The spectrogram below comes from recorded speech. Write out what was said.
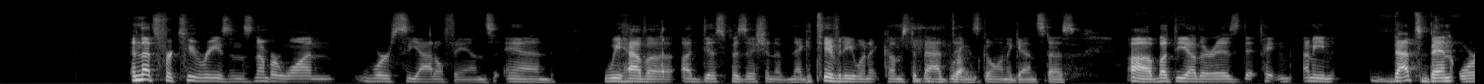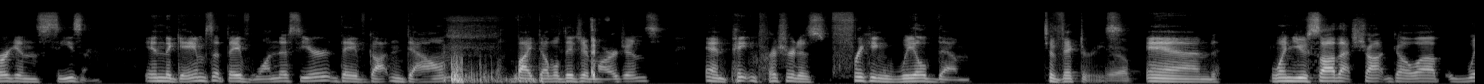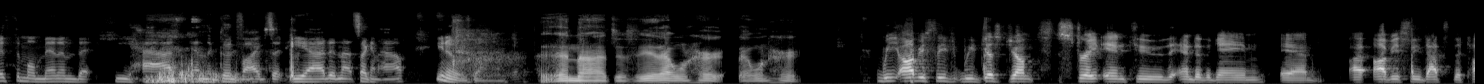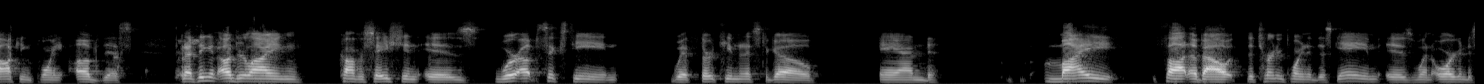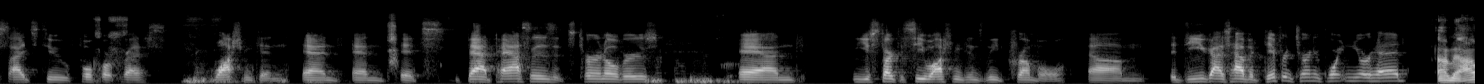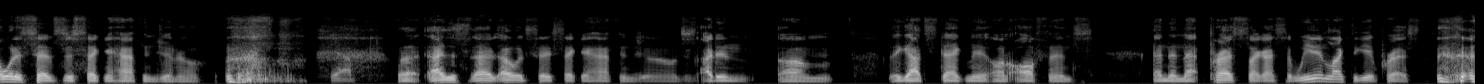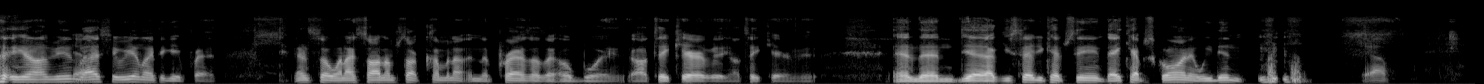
And that's for two reasons. Number one, we're Seattle fans, and we have a, a disposition of negativity when it comes to bad Right. things going against us. Uh, but the other is that Payton, I mean, that's been Oregon's season. In the games that they've won this year, they've gotten down by double digit margins, and Payton Pritchard has freaking wheeled them to victories. Yeah. And when you saw that shot go up with the momentum that he had and the good vibes that he had in that second half, you know it was going in. and nah, just yeah, that one hurt. That one hurt. We obviously we just jumped straight into the end of the game, and uh, obviously that's the talking point of this. But I think an underlying conversation is we're up 16 with 13 minutes to go, and my thought about the turning point of this game is when Oregon decides to full court press Washington and and it's bad passes, it's turnovers, and you start to see Washington's lead crumble. Um, do you guys have a different turning point in your head? I mean, I would have said it's the second half in general. Yeah. But I just I, I would say second half in general. Just I didn't um they got stagnant on offense. And then that press, like I said, we didn't like to get pressed. you know what I mean? Yeah. Last year we didn't like to get pressed. And so when I saw them start coming out in the press, I was like, "Oh boy, I'll take care of it. I'll take care of it." And then, yeah, like you said, you kept seeing they kept scoring, and we didn't. Yeah.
